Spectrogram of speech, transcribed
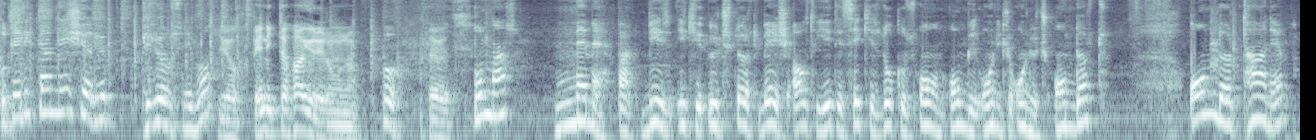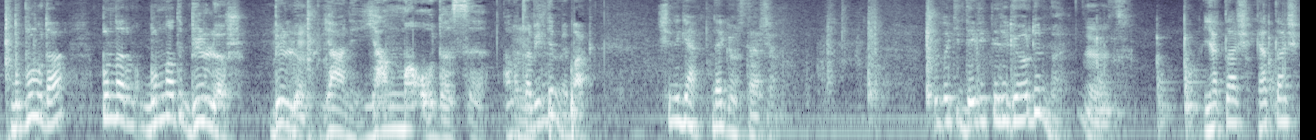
Bu delikler ne işe yarıyor biliyor musun İbo? Yok. Ben ilk defa görüyorum onu. Bu. Evet. Bunlar meme. Bak 1, 2, 3, 4, 5, 6, 7, 8, 9, 10, 11, 12, 13, 14. 14 tane bu burada bunların bunun adı bürlör. Bürlör yani yanma odası. Anlatabildim mi? Bak. Şimdi gel ne göstereceğim. Şuradaki delikleri gördün mü? Evet. Yaklaş, yaklaş,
